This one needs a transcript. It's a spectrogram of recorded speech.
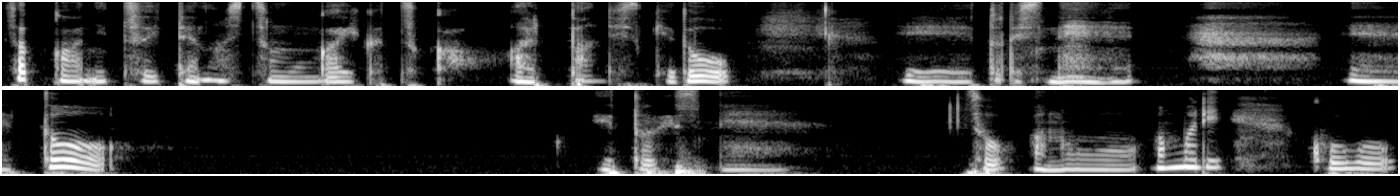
サッカーについての質問がいくつかあったんですけど、えー、っとですね、えー、っと、え、っとですね、そう、あのあんまり、こ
